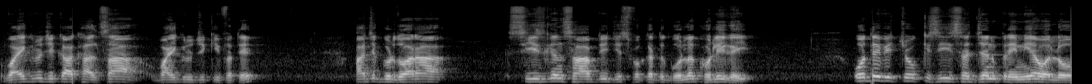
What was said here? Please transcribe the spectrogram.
ਵਾਹਿਗੁਰੂ ਜੀ ਕਾ ਖਾਲਸਾ, ਵਾਹਿਗੁਰੂ ਜੀ ਕੀ ਫਤਿਹ। ਅੱਜ ਗੁਰਦੁਆਰਾ ਸੀਸਗੰਜ ਸਾਹਿਬ ਦੀ ਜਿਸ ਵਕਤ ਗੋਲਕ ਖੋਲੀ ਗਈ, ਉਹਦੇ ਵਿੱਚੋਂ ਕਿਸੇ ਸੱਜਣ ਪ੍ਰੇਮੀਆਂ ਵੱਲੋਂ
